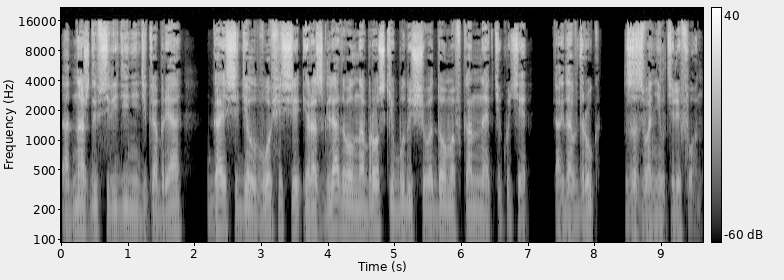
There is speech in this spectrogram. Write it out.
Однажды в середине декабря Гай сидел в офисе и разглядывал наброски будущего дома в Коннектикуте, когда вдруг зазвонил телефон.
